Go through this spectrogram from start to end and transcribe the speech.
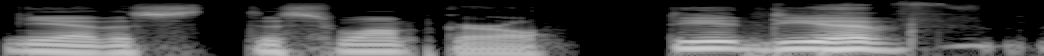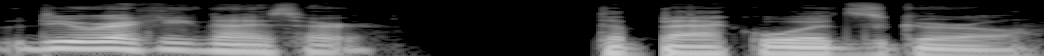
yeah, the s- the swamp girl. do you do you have do you recognize her? The backwoods girl.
